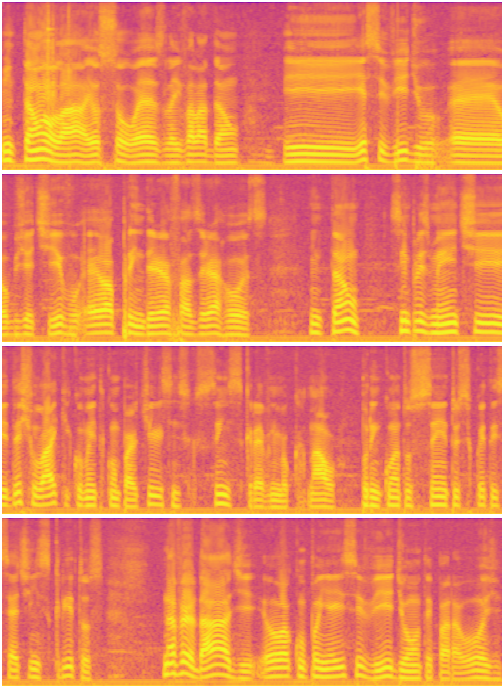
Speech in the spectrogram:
Então, olá, eu sou Wesley Valadão e esse vídeo é objetivo é eu aprender a fazer arroz. Então, simplesmente deixa o like, comenta compartilhe, se, se inscreve no meu canal. Por enquanto, 157 inscritos. Na verdade, eu acompanhei esse vídeo ontem para hoje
